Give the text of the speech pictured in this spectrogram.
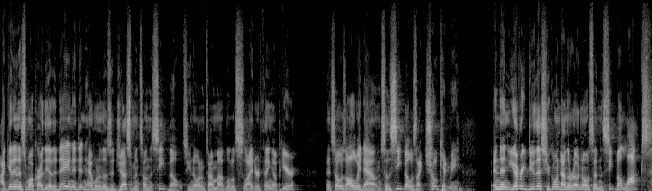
I get in a small car the other day and it didn't have one of those adjustments on the seat belts. You know what I'm talking about? The little slider thing up here. And so it was all the way down. So the seatbelt was like choking me. And then you ever do this? You're going down the road and all of a sudden the seatbelt locks.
